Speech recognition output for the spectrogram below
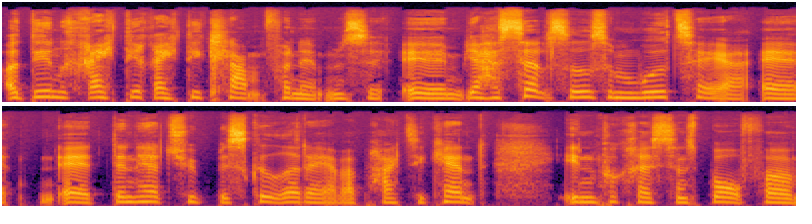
Og det er en rigtig, rigtig klam fornemmelse. Øhm, jeg har selv siddet som modtager af, af den her type beskeder, da jeg var praktikant inde på Christiansborg for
